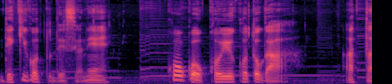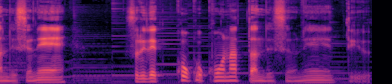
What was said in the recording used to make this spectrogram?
出来事ですよね。こうこうこういうことがあったんですよね。それでこうこうこうなったんですよねっていう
